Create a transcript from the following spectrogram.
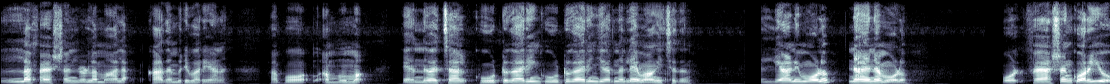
നല്ല ഫാഷനിലുള്ള മാല കാദംബരി പറയാണ്. അപ്പോൾ അമ്മമ്മ എന്ന് വെച്ചാൽ കൂട്ടുകാരിയും കൂട്ടുകാരിയും ചേർന്നല്ലേ വാങ്ങിച്ചത്? കല്യാണി മോളും നയന മോളും. അപ്പോൾ ഫാഷൻ കുറയുമോ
